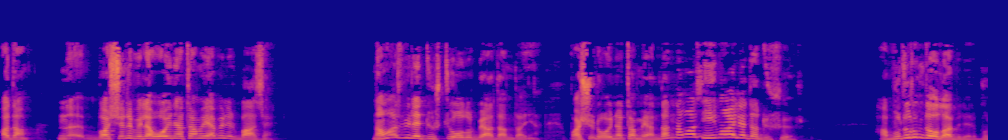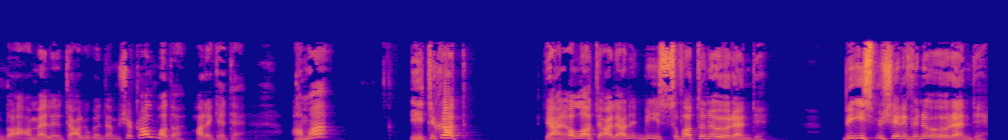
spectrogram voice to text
Adam başını bile oynatamayabilir bazen. Namaz bile düştüğü olur bir adamdan yani. Başını oynatamayandan namaz ihmal de düşüyor. Ha bu durum da olabilir. Bunda amele taalluk eden bir şey kalmadı harekete. Ama itikat yani Allah Teala'nın bir sıfatını öğrendi. Bir ismi şerifini öğrendi.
